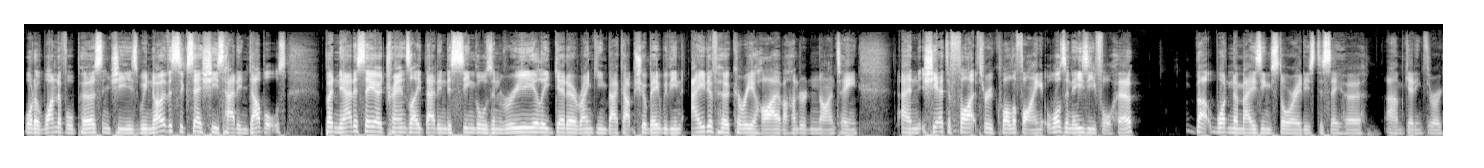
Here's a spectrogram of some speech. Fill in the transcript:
what a wonderful person she is. We know the success she's had in doubles. But now to see her translate that into singles and really get her ranking back up, she'll be within eight of her career high of 119. And she had to fight through qualifying. It wasn't easy for her, but what an amazing story it is to see her um, getting through.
